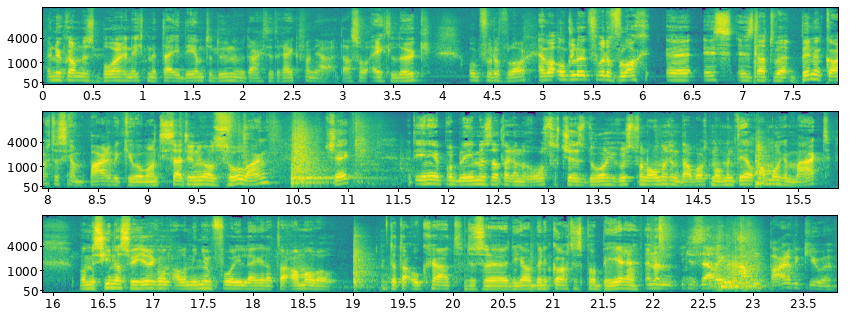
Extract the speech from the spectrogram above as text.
En nu kwam dus Boren echt met dat idee om te doen. En we dachten direct van, ja, dat is wel echt leuk. Ook voor de vlog. En wat ook leuk voor de vlog eh, is, is dat we binnenkort eens gaan barbecuen. Want die staat hier nu al zo lang. Check. Het enige probleem is dat er een roostertje is doorgeroest van onder en dat wordt momenteel allemaal gemaakt. Maar misschien als we hier gewoon aluminiumfolie leggen, dat dat allemaal wel dat dat ook gaat. Dus eh, die gaan we binnenkort eens proberen. En een gezellige avond barbecuen.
